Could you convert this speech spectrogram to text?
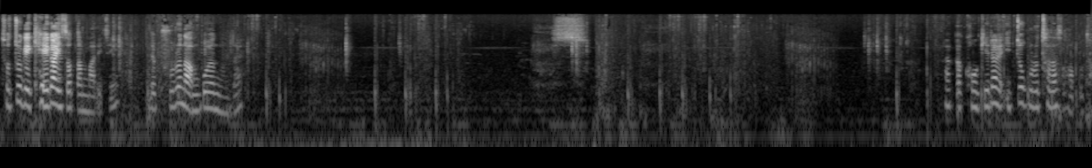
저쪽에 개가 있었단 말이지 근데 불은 안 보였는데 아까 거기를 이쪽으로 찾아서 가보자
